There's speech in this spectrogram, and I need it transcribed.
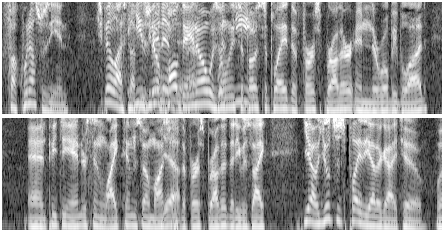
Fuck. What else was he in? He's been in a lot of stuff. He's He was been in in Paul Was Dano was, only he- supposed to play the first brother in There Will Be Blood, and P.T. Anderson liked him so much Yeah. as the first brother that he was like, "Yo, you'll just play the other guy too." Wow.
